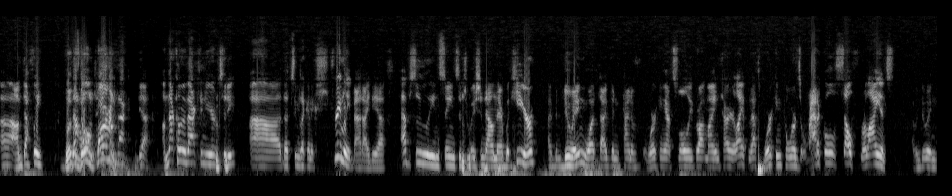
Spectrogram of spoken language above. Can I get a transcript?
Uh, I'm definitely Look, not going farming. Back, yeah, I'm not coming back to New York City. uh, that seems like an extremely bad idea. Absolutely insane situation down there. But here, I've been doing what I've been kind of working at slowly throughout my entire life, and that's working towards radical self-reliance. I've been doing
